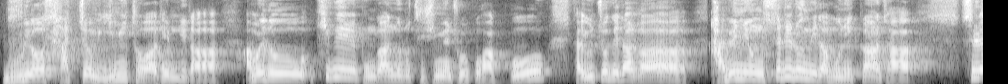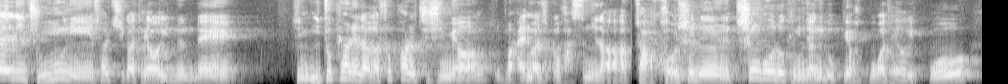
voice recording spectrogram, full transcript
무려 4.2m가 됩니다. 아무래도 TV 공간으로 두시면 좋을 것 같고, 자, 이쪽에다가 가변형 3룸이다 보니까, 자, 슬라이딩 중문이 설치가 되어 있는데, 지금 이쪽 편에다가 소파를 두시면 좀 알맞을 것 같습니다. 자, 거실은 층고도 굉장히 높게 확보가 되어 있고,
